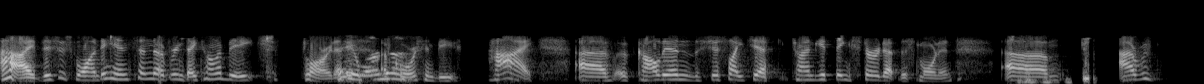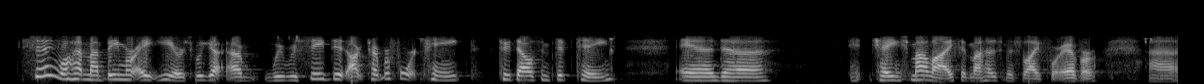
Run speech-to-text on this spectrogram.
Hi, this is Wanda Henson over in Daytona Beach, Florida. Hey, Wanda. Of course, and be hi. Uh, called in just like Jeff, trying to get things stirred up this morning. Um, I re- soon will have my BEMER eight years. We got uh, we received it October fourteenth, two thousand fifteen, and uh, it changed my life and my husband's life forever. Uh,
